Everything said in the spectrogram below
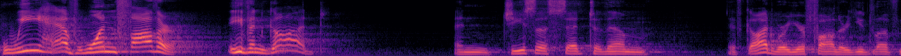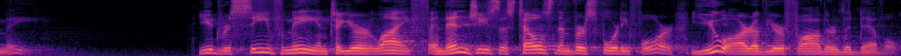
We have one Father, even God. And Jesus said to them, If God were your father, you'd love me. You'd receive me into your life. And then Jesus tells them, verse 44, You are of your father, the devil.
